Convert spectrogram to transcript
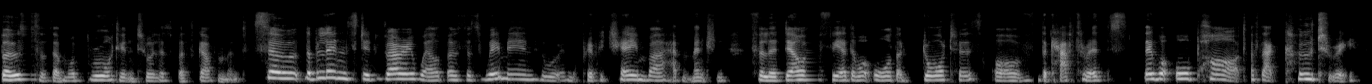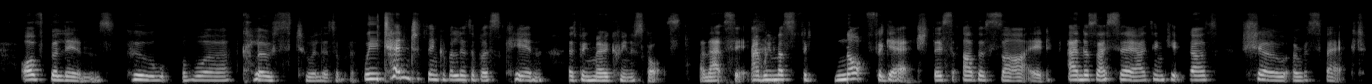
both of them were brought into Elizabeth's government. So the Boleyns did very well, both as women who were in the Privy Chamber. I haven't mentioned Philadelphia. They were all the daughters of the Catherines. They were all part of that coterie of Boleyns who were close to Elizabeth. We tend to think of Elizabeth's kin as being Mary Queen of Scots, and that's it. And we must not forget this other side. And as I say, I think it does show a respect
